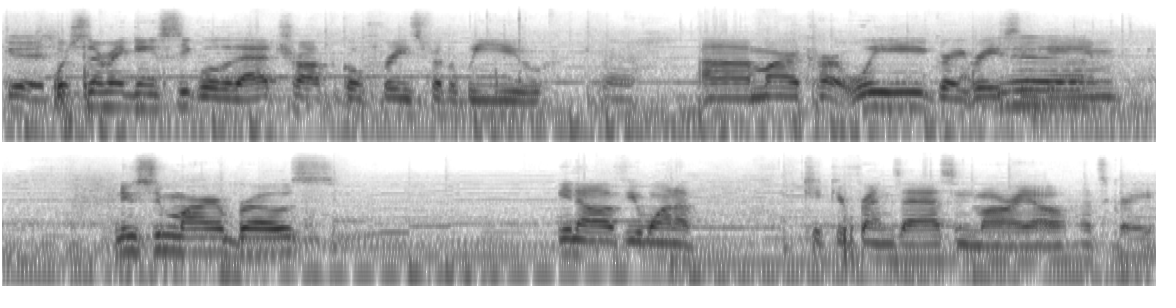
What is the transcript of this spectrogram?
good. which they're making a sequel to that, Tropical Freeze for the Wii U. Uh, Uh, Mario Kart Wii, great racing Yeah. game. New Super Mario Bros. You know, if you want to kick your friend's ass in Mario, that's great.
